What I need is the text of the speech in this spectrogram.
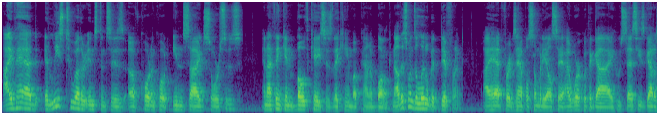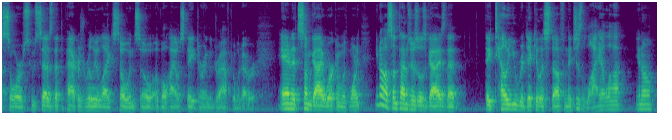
I've had at least two other instances of quote unquote inside sources, and I think in both cases they came up kind of bunk. Now, this one's a little bit different. I had, for example, somebody else say, I work with a guy who says he's got a source, who says that the Packers really like so and so of Ohio State during the draft or whatever. And it's some guy working with one. You know how sometimes there's those guys that they tell you ridiculous stuff and they just lie a lot, you know?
